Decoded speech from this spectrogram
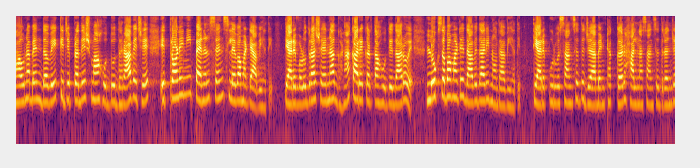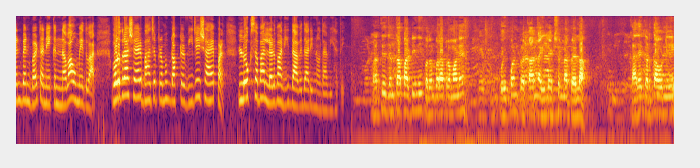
ભાવનાબેન દવે કે જે પ્રદેશમાં હોદ્દો ધરાવે છે, એ ત્રણેયની પેનલ સેન્સ લેવા માટે આવી હતી. ત્યારે વડોદરા શહેરના ઘણા કાર્યકર્તા હોદ્દેદારોએ લોકસભા માટે દાવેદારી નોંધાવી હતી. ત્યારે પૂર્વ સાંસદ જયાબેન ઠક્કર, હાલના સાંસદ રંજનબેન ભટ્ટ અને એક નવા ઉમેદવાર વડોદરા શહેર ભાજપ પ્રમુખ ડોક્ટર વિજય શાહે પણ લોકસભા લડવાની દાવેદારી નોંધાવી હતી. ભારતીય જનતા પાર્ટીની પરંપરા પ્રમાણે કોઈપણ પ્રકારના ઇલેક્શનના પહેલાં કાર્યકર્તાઓની,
